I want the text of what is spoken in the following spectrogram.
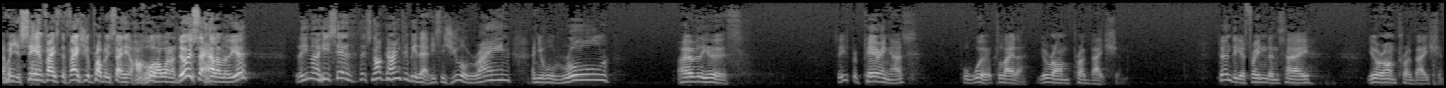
And when you see him face to face, you'll probably say, oh, all I want to do is say hallelujah. But you know, he said it's not going to be that. He says, you will reign and you will rule over the earth. So he's preparing us for work later. You're on probation. Turn to your friend and say, You're on probation.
